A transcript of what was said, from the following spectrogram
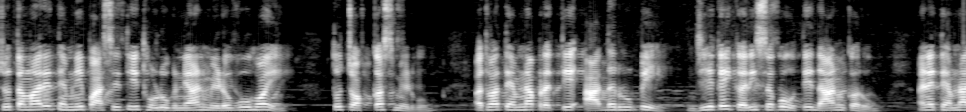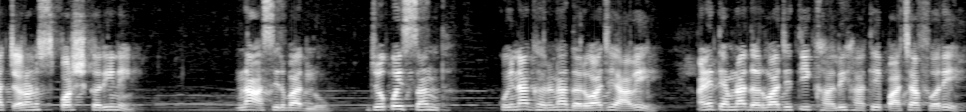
જો તમારે તેમની પાસેથી થોડું જ્ઞાન મેળવવું હોય, તો ચોક્કસ મેળવો. અથવા તેમના પ્રત્યે આદર રૂપે જે કંઈ કરી શકો તે દાન કરો અને તેમના ચરણ સ્પર્શ કરીને ના આશીર્વાદ લો. જો કોઈ સંત કોઈના ઘરના દરવાજે આવે અને તેમના દરવાજેથી ખાલી હાથે પાછા ફરે,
